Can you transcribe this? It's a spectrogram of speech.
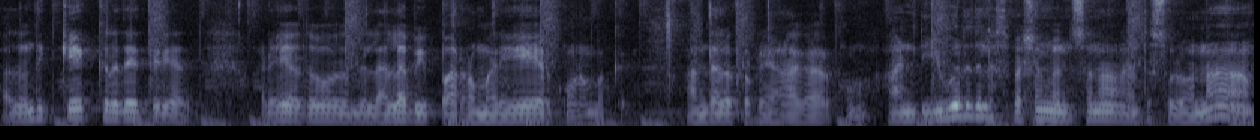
அது வந்து கேட்குறதே தெரியாது. அப்படியே ஏதோ வந்து லல்லபி பாடுற மாதிரியே இருக்கும் நமக்கு. அந்த அளவுக்கு அப்படியே அழகாக இருக்கும். அண்ட் இவர் இதில் ஸ்பெஷல் மென்ஷனாக நான் எது சொல்லுவேன்னா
